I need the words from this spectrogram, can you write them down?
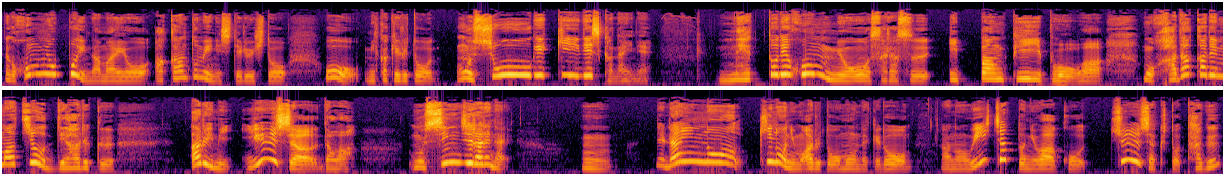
なんか本名っぽい名前をアカウント名にしてる人を見かけるともう衝撃でしかないね。ネットで本名を晒す一般ピーポーはもう裸で街を出歩くある意味勇者だわ。もう信じられない。うん。で、LINE の機能にもあると思うんだけど、あの、WeChat には、こう、注釈とタグ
